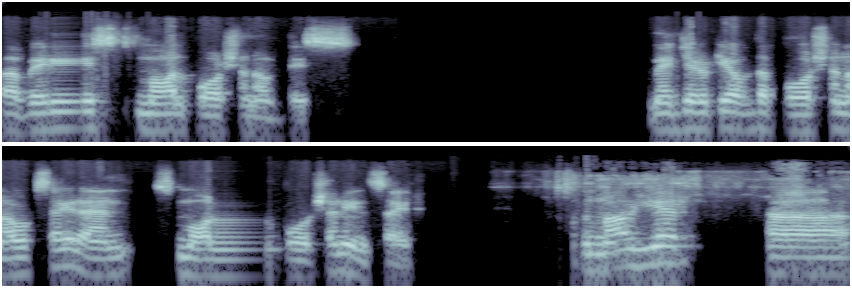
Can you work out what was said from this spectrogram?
a very small portion of this, majority of the portion outside and small portion inside. So now here, uh,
